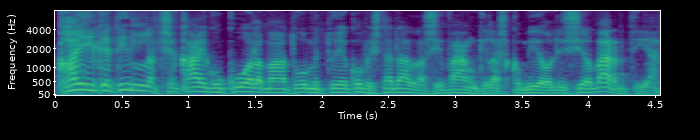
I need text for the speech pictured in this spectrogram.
Kaiket illat se kaiku kuolemaan tuomittujen kopista Dallasin vankilas, kun mie oli siellä vartijan.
